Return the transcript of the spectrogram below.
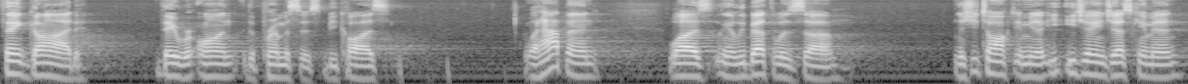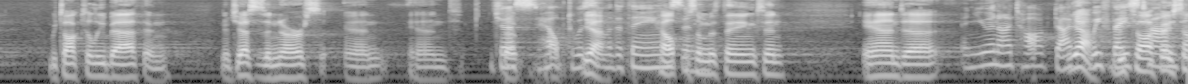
thank God they were on the premises because what happened was you know Beth was uh, you know, she talked. I mean, EJ and Jess came in. We talked to Beth, and you know, Jess is a nurse, and and so- Jess helped with yeah, some of the things. helped with some of the things, and and. Uh, and you and I talked. I, Yeah, we we talked FaceTime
